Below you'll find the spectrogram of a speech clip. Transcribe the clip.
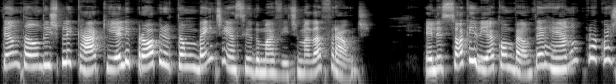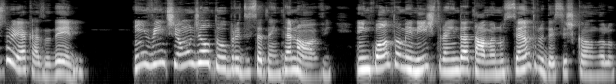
tentando explicar que ele próprio também tinha sido uma vítima da fraude. Ele só queria comprar um terreno para construir a casa dele. Em 21 de outubro de 79, enquanto o ministro ainda estava no centro desse escândalo,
